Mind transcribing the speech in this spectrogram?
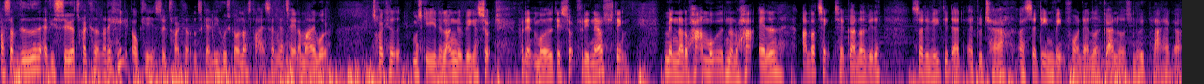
og så vide, at vi søger trygheden. Og det er helt okay at søge trygheden, skal jeg lige huske at understrege, selvom jeg taler meget imod. Tryghed måske i det lange løb ikke er sundt på den måde. Det er sundt for dit nervesystem, men når du har modet, når du har alle andre ting til at gøre noget ved det, så er det vigtigt, at, at du tør at sætte det ene ben foran det andet og gøre noget, som du ikke plejer at gøre.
